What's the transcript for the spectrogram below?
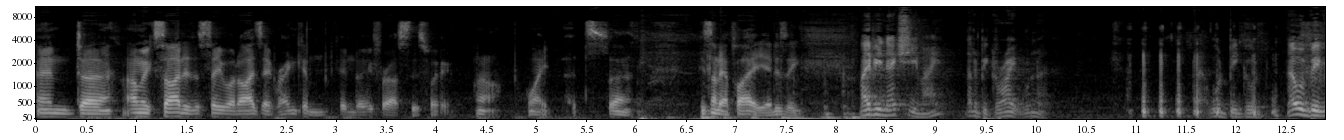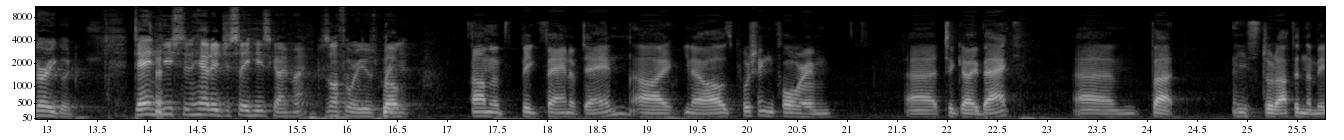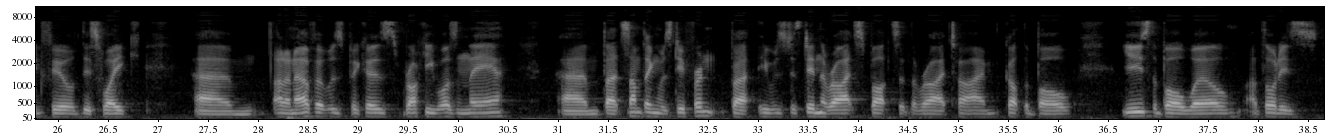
and uh, I'm excited to see what Isaac Rankine can do for us this week. Oh, wait, that's uh, he's not our player yet, is he? Maybe next year, mate. That'd be great, wouldn't it? that would be good. That would be very good. Dan Houston, how did you see his game, mate? Because I thought he was brilliant. Well, I'm a big fan of Dan. I, you know, I was pushing for him uh, to go back, um, but he stood up in the midfield this week. Um, I don't know if it was because Rocky wasn't there, um, but something was different. But he was just in the right spots at the right time, got the ball, used the ball well. I thought his.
